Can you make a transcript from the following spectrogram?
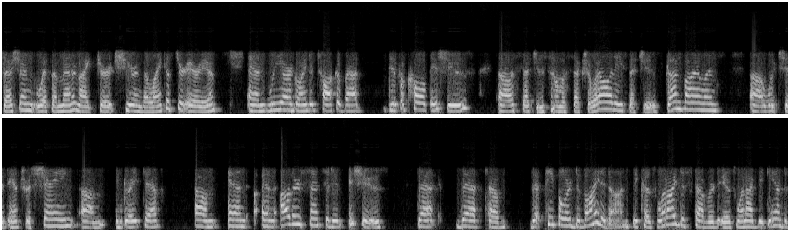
session with a Mennonite church here in the Lancaster area, and we are going to talk about difficult issues uh, such as homosexuality, such as gun violence, uh, which should interest Shane um, in great depth, um, and and other sensitive issues that that um, that people are divided on. Because what I discovered is when I began to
